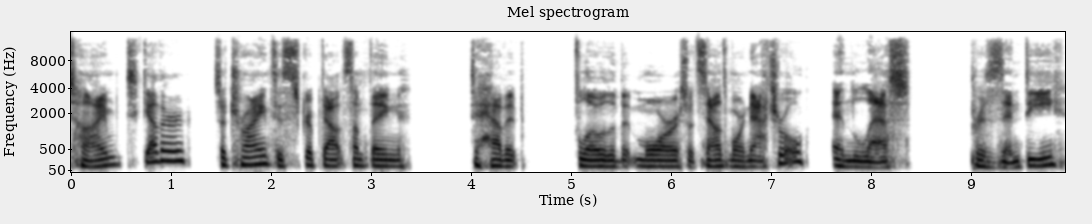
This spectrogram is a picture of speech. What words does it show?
time together. So trying to script out something to have it flow a little bit more, so it sounds more natural and less presenty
